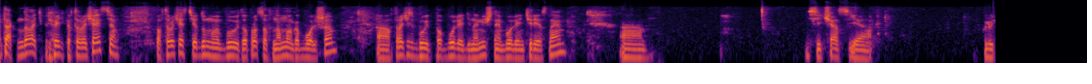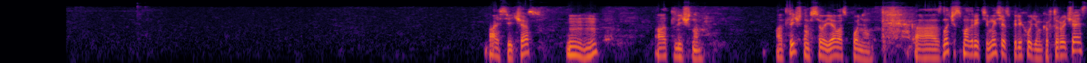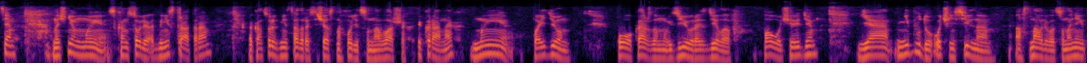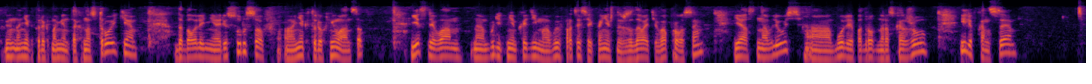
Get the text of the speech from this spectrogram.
Итак, ну давайте переходить ко второй части. По второй части, я думаю, будет вопросов намного больше. А, вторая часть будет более динамичная, более интересная. Сейчас я включу. А сейчас? Угу. Отлично. Отлично, все, я вас понял. А, значит, смотрите, мы сейчас переходим ко второй части. Начнем мы с консоли администратора. Консоль администратора сейчас находится на ваших экранах. Мы пойдем по каждому из ее разделов по очереди. Я не буду очень сильно останавливаться на, некоторых моментах настройки, добавления ресурсов, а, некоторых нюансов. Если вам э, будет необходимо, вы в процессе, конечно же, задавайте вопросы. Я остановлюсь, а, более подробно расскажу. Или в конце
